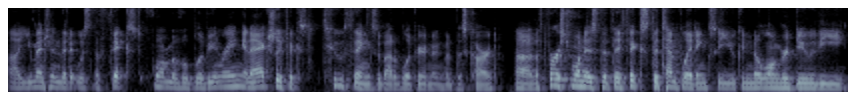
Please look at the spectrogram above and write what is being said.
Uh, you mentioned that it was the fixed form of Oblivion Ring, and I actually fixed two things about Oblivion Ring with this card. Uh, the first one is that they fixed the templating, so you can no longer do the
